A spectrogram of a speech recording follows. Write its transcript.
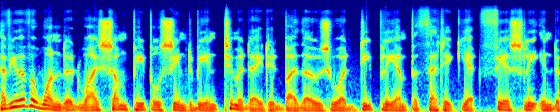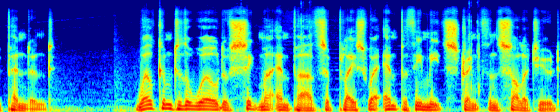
Have you ever wondered why some people seem to be intimidated by those who are deeply empathetic yet fiercely independent? Welcome to the world of Sigma Empaths, a place where empathy meets strength and solitude.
